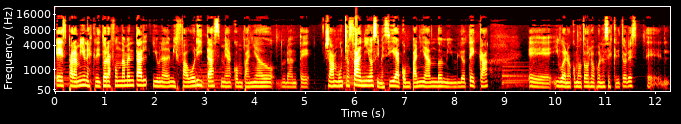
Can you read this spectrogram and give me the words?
Es para mí una escritora fundamental y una de mis favoritas. Me ha acompañado durante ya muchos años y me sigue acompañando en mi biblioteca. Eh, y bueno, como todos los buenos escritores, eh,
